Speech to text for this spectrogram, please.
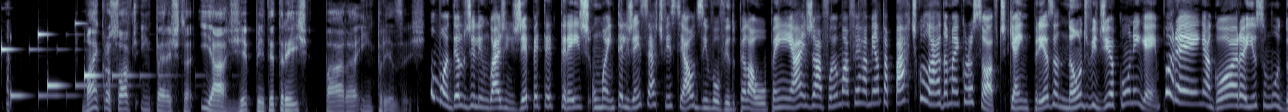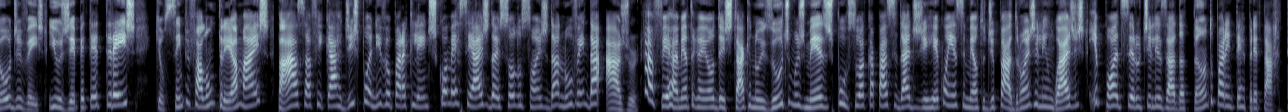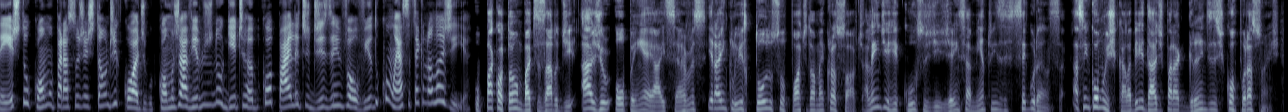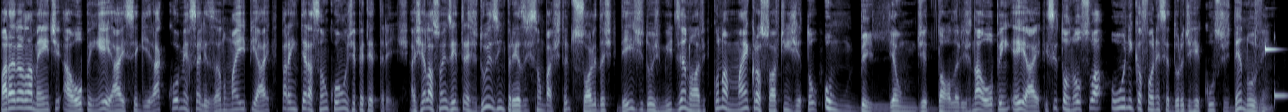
Microsoft empresta IA GPT-3 para empresas. O modelo de linguagem GPT-3, uma inteligência artificial desenvolvido pela OpenAI, já foi uma ferramenta particular da Microsoft, que a empresa não dividia com ninguém. Porém, agora isso mudou de vez e o GPT-3, que eu sempre falo um 3 a mais, passa a ficar disponível para clientes comerciais das soluções da nuvem da Azure. A ferramenta ganhou destaque nos últimos meses por sua capacidade de reconhecimento de padrões de linguagens e pode ser utilizada tanto para interpretar texto como para sugestão de código código, como já vimos no GitHub Copilot desenvolvido com essa tecnologia. O pacotão batizado de Azure OpenAI Service irá incluir todo o suporte da Microsoft, além de recursos de gerenciamento e segurança, assim como escalabilidade para grandes corporações. Paralelamente, a OpenAI seguirá comercializando uma API para interação com o GPT-3. As relações entre as duas empresas são bastante sólidas desde 2019, quando a Microsoft injetou um bilhão de dólares na OpenAI e se tornou sua única fornecedora de recursos de nuvem.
